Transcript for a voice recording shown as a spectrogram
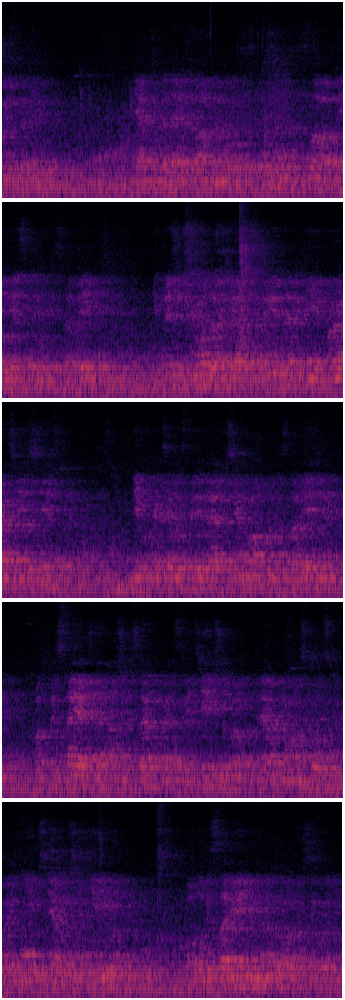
Господи, я благодарю вам за слова приветствия, представления. И прежде всего, дорогие отцы, дорогие братья и сестры, мне бы хотелось передать всем вам благословение от предстоятеля нашей церкви, от святейшего патриарха Московского и всея Руси Кирилла, по благословению которого сегодня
